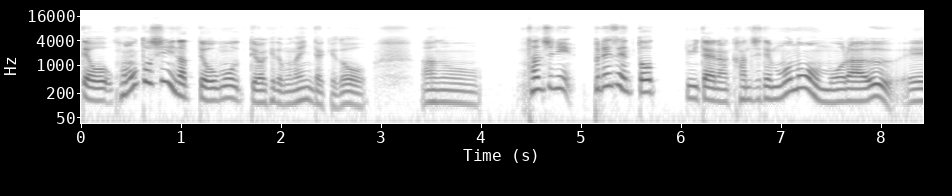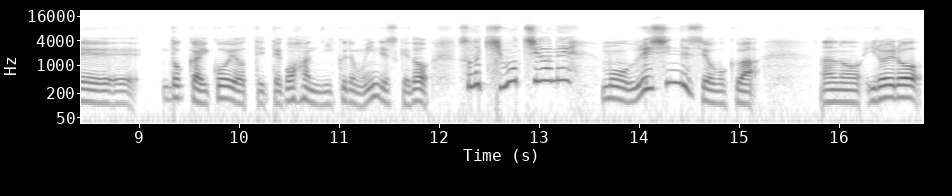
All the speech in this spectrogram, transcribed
てこの年になって思うってわけでもないんだけどあの単純にプレゼントみたいな感じで物をもらう、えー、どっか行こうよって言ってご飯に行くでもいいんですけど、その気持ちがね、もう嬉しいんですよ、僕は。あの、いろいろ、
